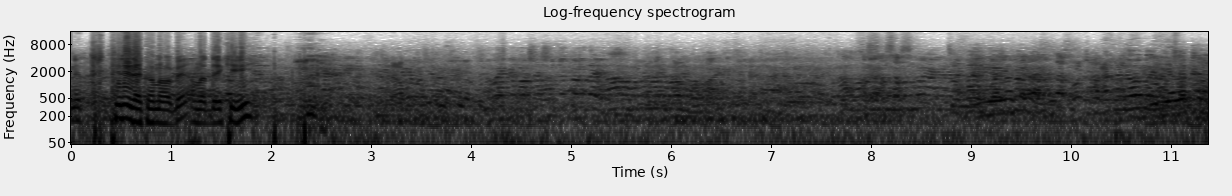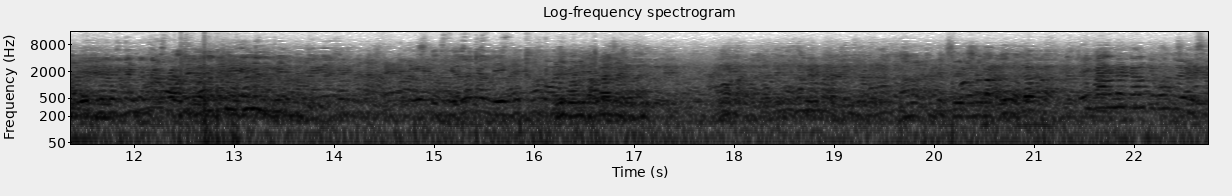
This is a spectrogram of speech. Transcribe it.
এখানে থ্রি দেখানো হবে আমরা দেখি। হয়ে গেছে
